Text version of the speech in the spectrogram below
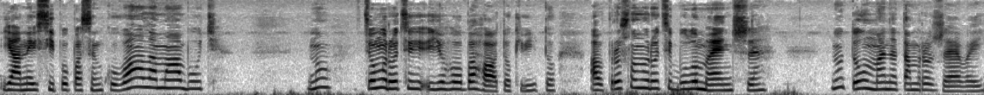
Я не всі попасинкувала, мабуть. Ну, в цьому році його багато квіток. А в прошлому році було менше. Ну, то у мене там рожевий.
